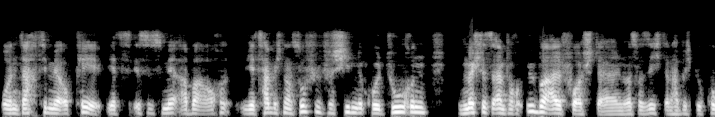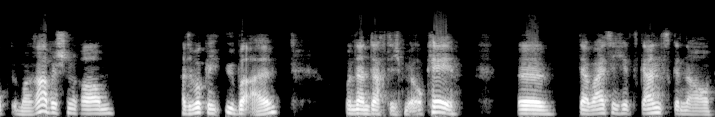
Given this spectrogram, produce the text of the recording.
und dachte mir, okay, jetzt ist es mir aber auch, jetzt habe ich noch so viele verschiedene Kulturen und möchte es einfach überall vorstellen. Was weiß ich, dann habe ich geguckt im arabischen Raum, also wirklich überall. Und dann dachte ich mir, okay, äh, da weiß ich jetzt ganz genau,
